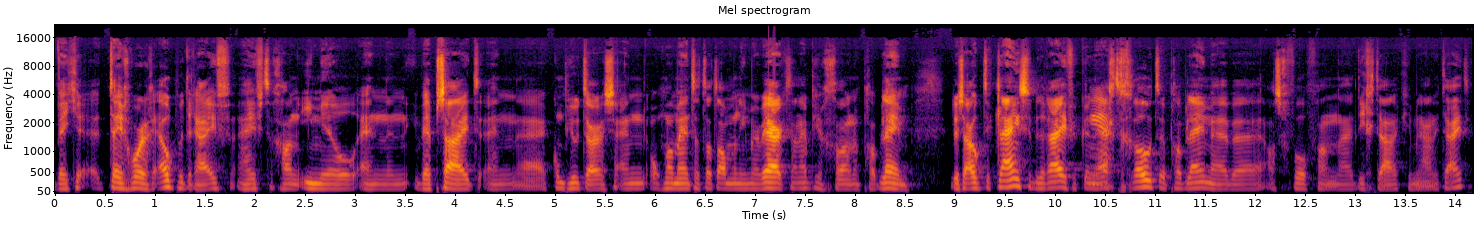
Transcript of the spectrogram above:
weet je, tegenwoordig elk bedrijf heeft gewoon e-mail en een website en computers. En op het moment dat dat allemaal niet meer werkt, dan heb je gewoon een probleem. Dus ook de kleinste bedrijven kunnen Ja. echt grote problemen hebben als gevolg van digitale criminaliteit.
